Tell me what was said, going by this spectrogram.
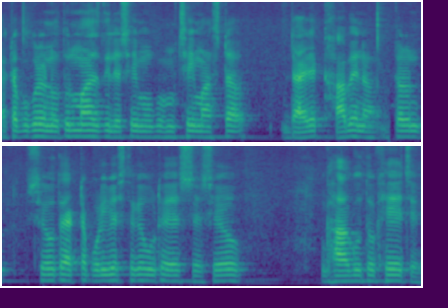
একটা পুকুরে নতুন মাছ দিলে সেই সেই মাছটা ডাইরেক্ট খাবে না। কারণ সেও তো একটা পরিবেশ থেকে উঠে এসছে, সেও ঘা গুঁতো খেয়েছে।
